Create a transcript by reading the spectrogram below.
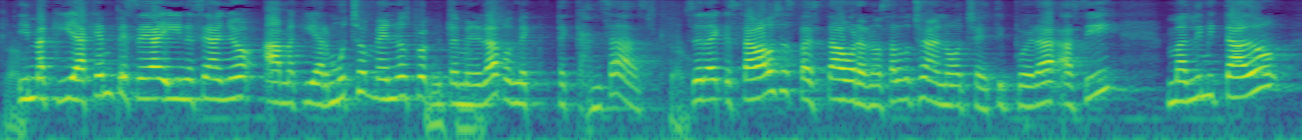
Claro. Y maquillaje empecé ahí en ese año a maquillar mucho menos, porque Mucho también menos. era, pues me- te cansas. Claro. O sea, era de que sábados hasta esta hora, no hasta las 8 de la noche, tipo era así, más limitado.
